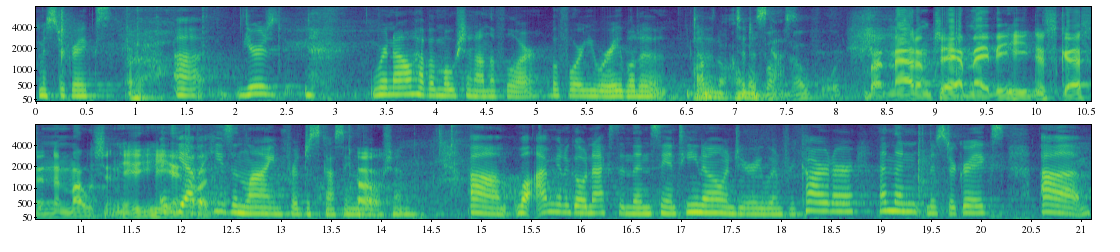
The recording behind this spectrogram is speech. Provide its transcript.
Mr. Griggs. Uh, Yours, we now have a motion on the floor before you were able to, to I'm no- to discuss. for it. But Madam Chair, maybe he discussing the motion. He, he. And Yeah, but he's in line for discussing the Oh. motion. Um, Well, I'm going to go next, and then Santino and Jerri Winfrey Carter, and then Mr. Griggs. Um,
